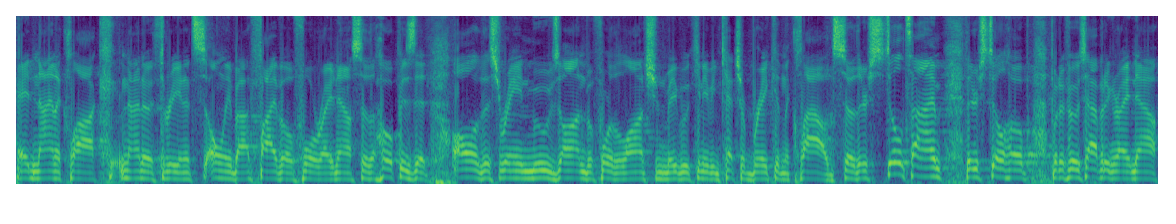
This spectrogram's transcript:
at 9 o'clock, 9.03, and it's only about 5.04 right now. So the hope is that all of this rain moves on before the launch, and maybe we can even catch a break in the clouds. So there's still time. There's still hope. But if it was happening right now,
